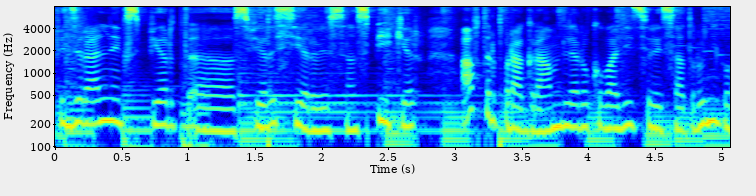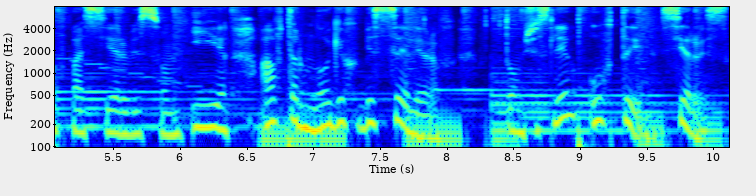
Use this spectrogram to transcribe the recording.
федеральный эксперт э, сферы сервиса, спикер, автор программ для руководителей и сотрудников по сервису и автор многих бестселлеров, в том числе «Ух ты! Сервис!»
